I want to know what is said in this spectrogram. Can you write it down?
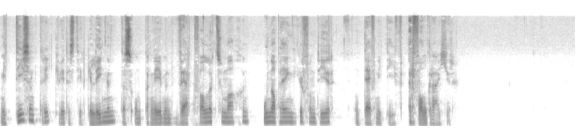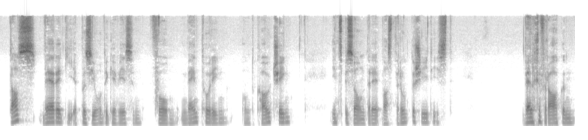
Mit diesem Trick wird es dir gelingen, das Unternehmen wertvoller zu machen, unabhängiger von dir und definitiv erfolgreicher. Das wäre die Episode gewesen vom Mentoring und Coaching, insbesondere was der Unterschied ist, welche Fragen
